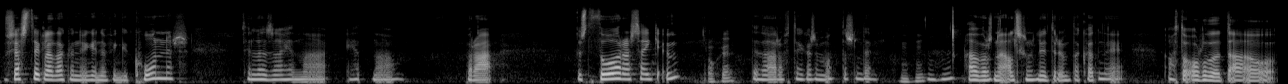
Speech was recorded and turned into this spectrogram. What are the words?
Og sérstaklega það hvernig við getum fengið konur til þess að hérna, hérna bara þú veist, þóra að sækja um ok þegar það er ofta eitthvað sem vantar svolítið Mhm. það er bara svona alls konar hlutur um það hvernig átt að orða þetta og,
